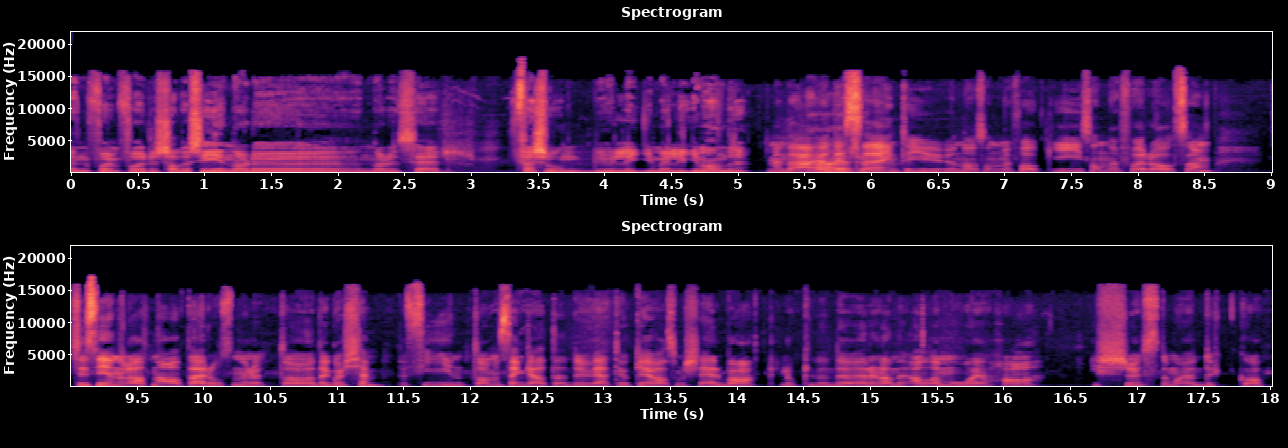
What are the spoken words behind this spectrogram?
en form for sjalusi når du, når du ser personen du ligger med, ligger med andre. Men det er jo disse intervjuene og sånn med folk i sånne forhold som tilsynelatende alt er rosenrødt og det går kjempefint. Og men så tenker jeg at du vet jo ikke hva som skjer bak lukkede dører. Da. Alle må jo ha issues. Det må jo dukke opp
